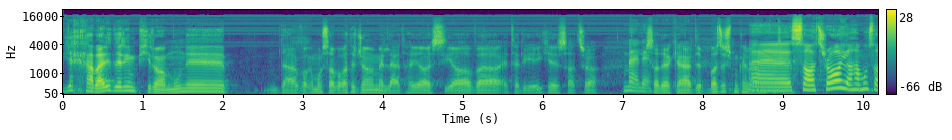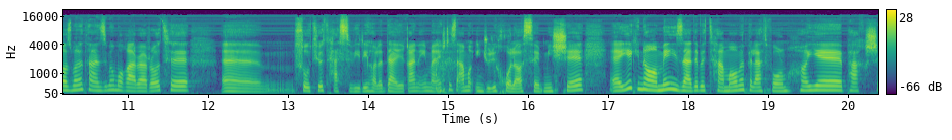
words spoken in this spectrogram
یه خبری داریم پیرامون در واقع مسابقات جام ملت‌های آسیا و اتالیایی که ساترا بله. صادر کرده. بازش می‌کنیم ساترا یا همون سازمان تنظیم مقررات صوتی و تصویری حالا دقیقا این معنیش نیست اما اینجوری خلاصه میشه. یک نامه ای زده به تمام پلتفرم های پخش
